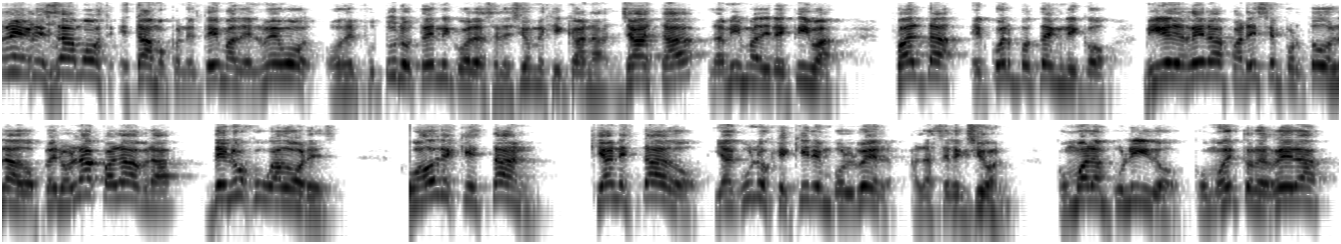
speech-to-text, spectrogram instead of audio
regresamos. Estamos con el tema del nuevo o del futuro técnico de la selección mexicana. Ya está la misma directiva. Falta el cuerpo técnico. Miguel Herrera aparece por todos lados, pero la palabra de los jugadores, jugadores que están, que han estado y algunos que quieren volver a la selección, como Alan Pulido, como Héctor Herrera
